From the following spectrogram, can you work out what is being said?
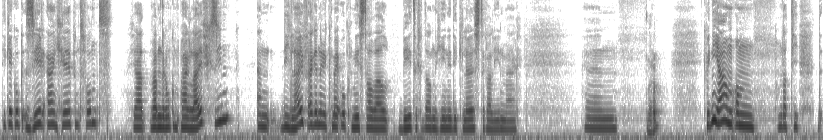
Die ik ook zeer aangrijpend vond. Ja, we hebben er ook een paar live gezien. En die live herinner ik mij ook meestal wel beter dan degene die ik luister alleen maar. Ehm, Waarom? ik weet niet, ja, om, om, omdat die... de-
